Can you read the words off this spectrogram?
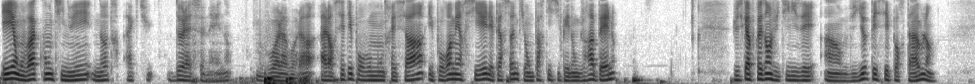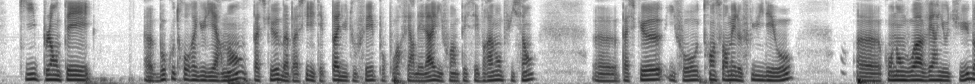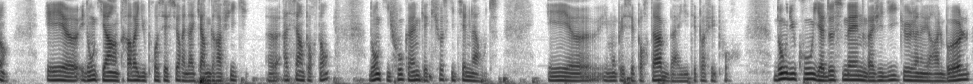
Et on va continuer notre actu de la semaine. Voilà, voilà. Alors c'était pour vous montrer ça et pour remercier les personnes qui ont participé. Donc je rappelle, Jusqu'à présent, j'utilisais un vieux PC portable qui plantait euh, beaucoup trop régulièrement parce que bah, parce qu'il n'était pas du tout fait pour pouvoir faire des lives. Il faut un PC vraiment puissant euh, parce que il faut transformer le flux vidéo euh, qu'on envoie vers YouTube et, donc il y a un travail du processeur et de la carte graphique assez important. Donc il faut quand même quelque chose qui tienne la route. Et, mon PC portable, bah, il n'était pas fait pour. Donc du coup, il y a deux semaines, bah, j'ai dit que j'en avais ras-le-bol,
